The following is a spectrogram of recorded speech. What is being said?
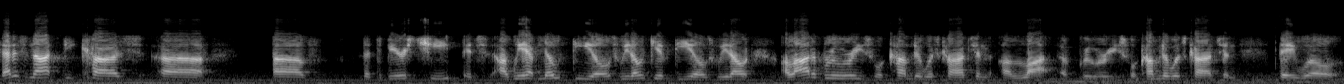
that is not because uh, of that the beer is cheap. It's uh, we have no deals. We don't give deals. We don't a lot of breweries will come to Wisconsin. A lot of breweries will come to Wisconsin. They will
